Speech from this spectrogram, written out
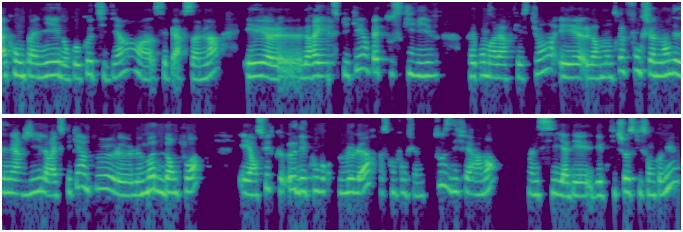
accompagner donc au quotidien euh, ces personnes-là et euh, leur expliquer en fait tout ce qu'ils vivent, répondre à leurs questions et leur montrer le fonctionnement des énergies, leur expliquer un peu le, mode d'emploi et ensuite que eux découvrent le leur parce qu'on fonctionne tous différemment, même s'il y a des, petites choses qui sont communes.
